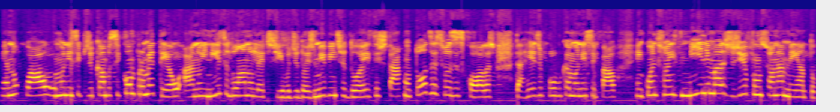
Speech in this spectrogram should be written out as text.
é no qual o município de Campos se comprometeu a, no início do ano letivo de 2022, estar com todas as suas escolas da rede pública municipal em condições mínimas de funcionamento,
